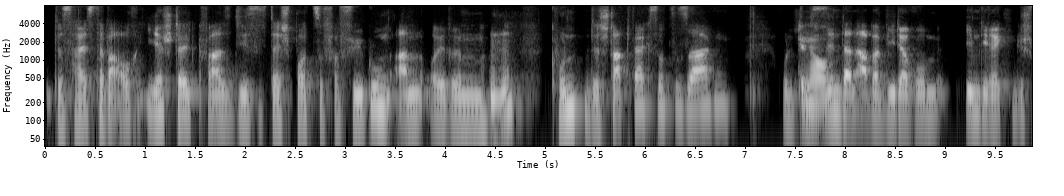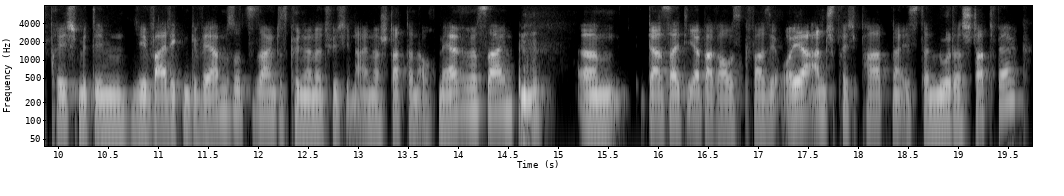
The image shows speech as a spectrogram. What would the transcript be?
Das heißt aber auch, ihr stellt quasi dieses Dashboard zur Verfügung an euren mhm. Kunden des Stadtwerks sozusagen. Und die genau. sind dann aber wiederum im direkten Gespräch mit dem jeweiligen Gewerben sozusagen. Das können ja natürlich in einer Stadt dann auch mehrere sein. Mhm. Ähm, da seid ihr aber raus. Quasi euer Ansprechpartner ist dann nur das Stadtwerk.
